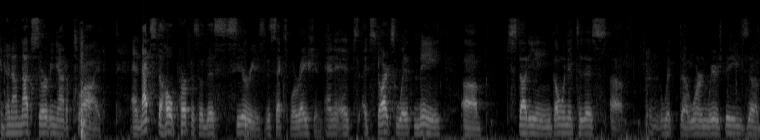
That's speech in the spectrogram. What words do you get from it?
and that I'm not serving out of pride. And that's the whole purpose of this series, this exploration. And it, it starts with me um, studying, going into this uh, with uh, Warren Wiersbe's uh,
